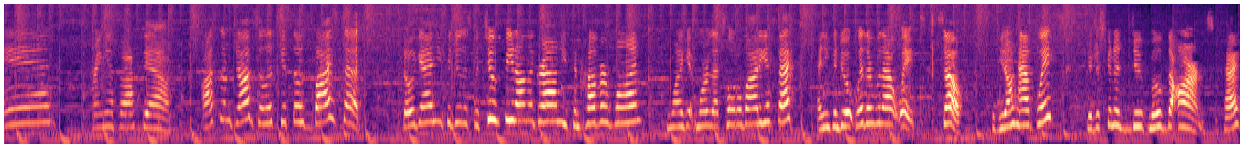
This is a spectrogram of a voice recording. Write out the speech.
And bring it back down. Awesome job. So let's get those biceps. So again, you can do this with two feet on the ground. You can hover one. You want to get more of that total body effect. And you can do it with or without weights. So if you don't have weights, you're just going to do move the arms, okay?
